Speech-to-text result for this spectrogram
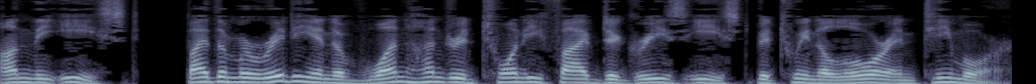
On the east, by the meridian of 125 degrees east between Alor and Timor.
